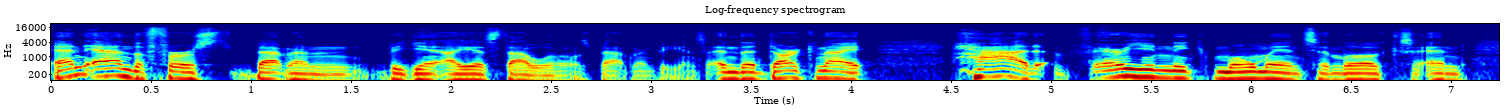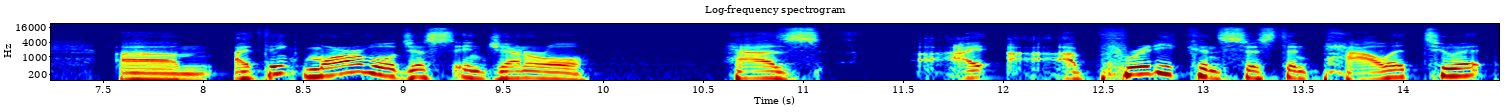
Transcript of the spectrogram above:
and and the first Batman Begin. I guess that one was Batman Begins, and the Dark Knight had very unique moments and looks. And um, I think Marvel, just in general, has I, a pretty consistent palette to it.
